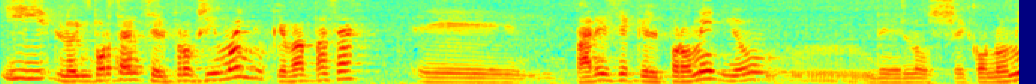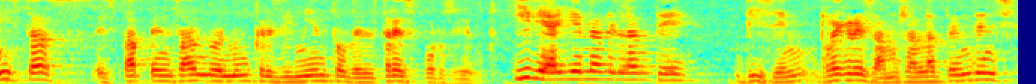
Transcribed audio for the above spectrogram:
Y lo importante es el próximo año, que va a pasar? Eh, parece que el promedio de los economistas está pensando en un crecimiento del 3%. Y de ahí en adelante dicen, regresamos a la tendencia.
